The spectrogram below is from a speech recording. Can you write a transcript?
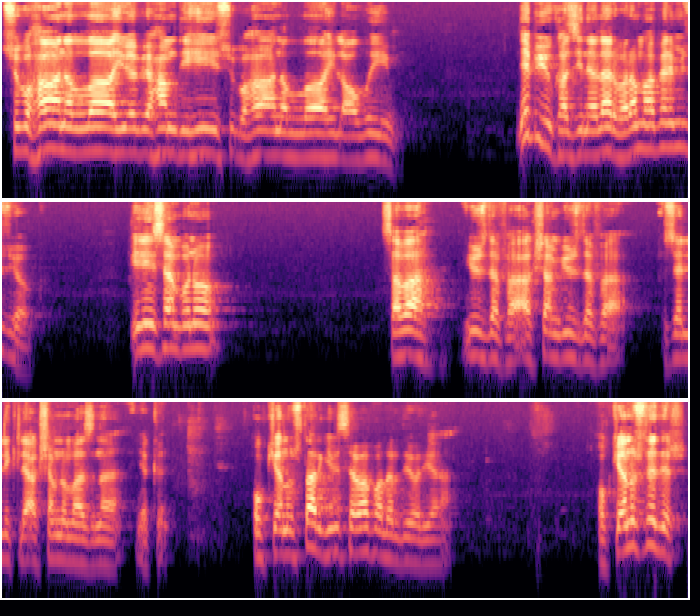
Subhanallahi ve bihamdihi, Subhanallahil azim. Ne büyük hazineler var ama haberimiz yok. Bir insan bunu sabah yüz defa, akşam yüz defa, özellikle akşam namazına yakın. Okyanuslar gibi sevap alır diyor ya. Okyanus nedir?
